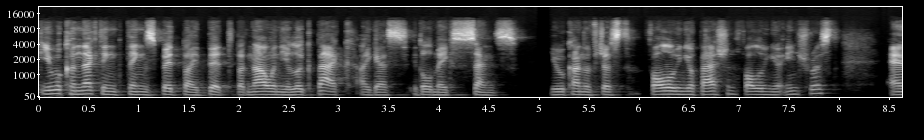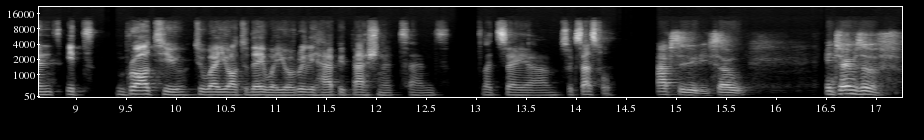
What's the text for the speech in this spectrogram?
you were connecting things bit by bit. But now when you look back i guess it all makes sense. You were kind of just following your passion following your interest and it brought you to where you are today, where you're really happy, passionate, and let's say um, successful? Absolutely. So, in terms of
